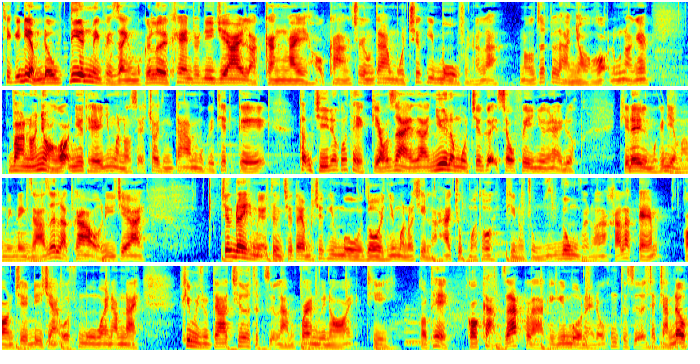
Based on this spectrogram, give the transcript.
thì cái điểm đầu tiên mình phải dành một cái lời khen cho DJI là càng ngày họ càng cho chúng ta một chiếc gimbal phải nói là nó rất là nhỏ gọn đúng không nào anh em? Và nó nhỏ gọn như thế nhưng mà nó sẽ cho chúng ta một cái thiết kế thậm chí nó có thể kéo dài ra như là một chiếc gậy selfie như thế này được. Thì đây là một cái điểm mà mình đánh giá rất là cao ở DJI. Trước đây thì mình đã từng chia tay một chiếc gimbal rồi nhưng mà nó chỉ là hai chục mà thôi thì nó chống rung phải nói là khá là kém. Còn trên DJI Osmo Mobile 5 này khi mà chúng ta chưa thực sự làm quen với nó ấy, thì có thể có cảm giác là cái gimbal này nó cũng không thực sự là chắc chắn đâu.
